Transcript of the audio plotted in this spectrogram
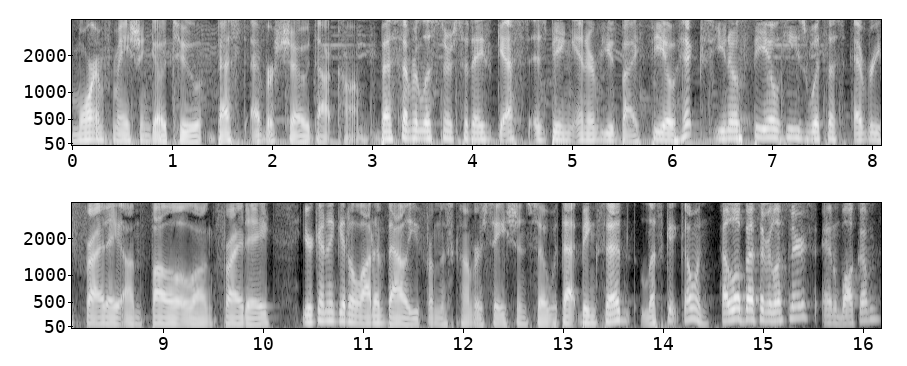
more information, go to bestevershow.com. Best ever listeners, today's guest is being interviewed by Theo Hicks. You know Theo, he's with us every Friday on Follow Along Friday. You're going to get a lot of value from this conversation. So, with that being said, let's get going. Hello, best ever listeners, and welcome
